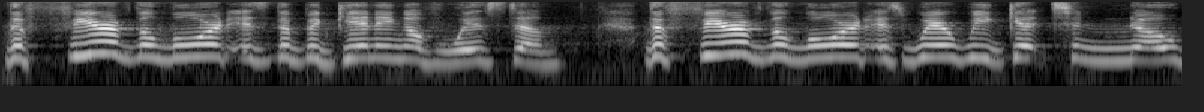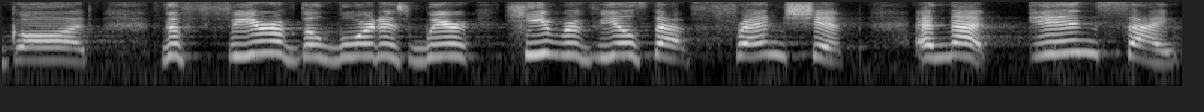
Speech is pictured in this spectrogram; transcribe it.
The fear of the Lord is the beginning of wisdom. The fear of the Lord is where we get to know God. The fear of the Lord is where He reveals that friendship and that insight.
